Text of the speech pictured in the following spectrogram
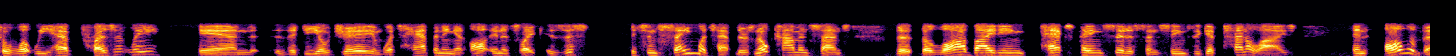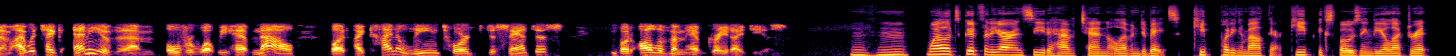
to what we have presently and the DOJ and what's happening and all, and it's like, is this? It's insane what's happening. There's no common sense the, the law abiding, tax paying citizen seems to get penalized. And all of them, I would take any of them over what we have now, but I kind of lean towards DeSantis, but all of them have great ideas. Mm-hmm. Well, it's good for the RNC to have 10, 11 debates. Keep putting them out there. Keep exposing the electorate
